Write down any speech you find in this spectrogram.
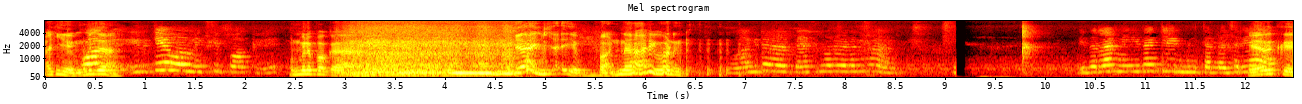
ஐயே முடிஞ்சா இதுக்கே ஒரு மிக்ஸி போக்கு உண்மையிலே போக்க ஏய், பண்ணாரி போடுங்க. இதெல்லாம் நீ தான் க்ளீன் பண்ணி தரணும் சரியா? எதுக்கு?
